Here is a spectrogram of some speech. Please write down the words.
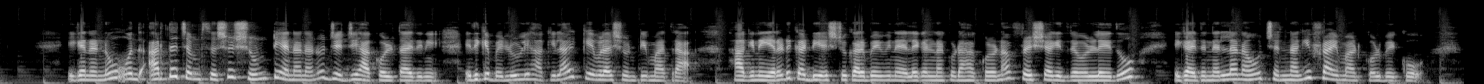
ಈಗ ನಾನು ಒಂದು ಅರ್ಧ ಚಮಚದಷ್ಟು ಶುಂಠಿಯನ್ನು ನಾನು ಜಜ್ಜಿ ಹಾಕೊಳ್ತಾ ಇದ್ದೀನಿ. ಇದಕ್ಕೆ ಬೆಳ್ಳುಳ್ಳಿ ಹಾಕಿಲ್ಲ, ಕೇವಲ ಶುಂಠಿ ಮಾತ್ರ. ಹಾಗೆಯೇ ಎರಡು ಕಡ್ಡಿಯಷ್ಟು ಕರಿಬೇವಿನ ಎಲೆಗಳನ್ನ ಕೂಡ ಹಾಕೊಳ್ಳೋಣ ಫ್ರೆಶ್ ಆಗಿದ್ರೆ ಒಳ್ಳೆಯದು ಈಗ ಇದನ್ನೆಲ್ಲ ನಾವು ಚೆನ್ನಾಗಿ ಫ್ರೈ ಮಾಡ್ಕೊಳ್ಬೇಕು.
